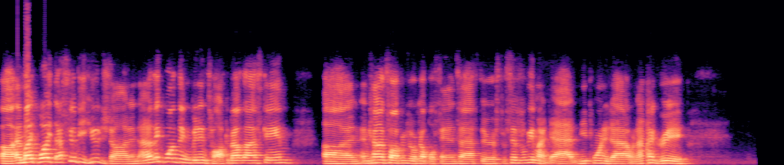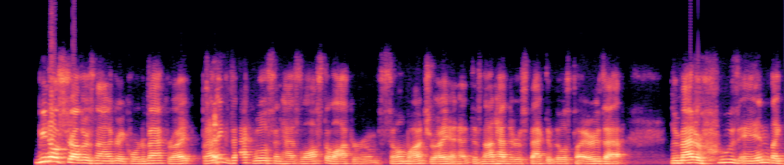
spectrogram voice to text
Uh, and Mike White, that's going to be huge, John. And I think one thing we didn't talk about last game, uh, and, and kind of talking to a couple fans after, specifically my dad, and he pointed out, and I agree, we know is not a great quarterback, right? But I think Zach Wilson has lost the locker room so much, right? And does not have the respect of those players that no matter who's in, like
